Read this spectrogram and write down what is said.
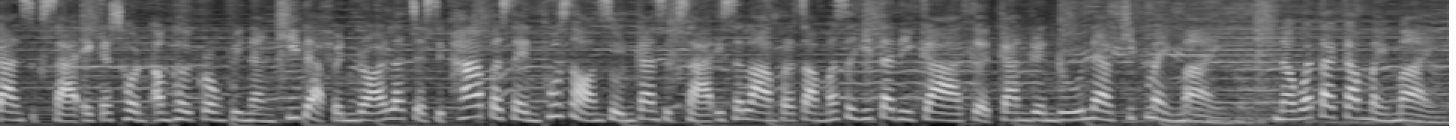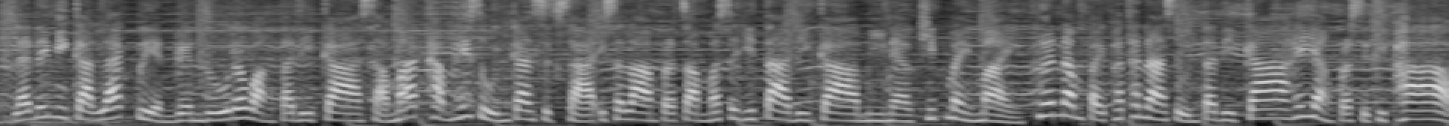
การศึกษาเอกชนอำเภอกรงปีนังคิดแบบเป็นร้อยละ 75%ผู้สอนศูนย์การศึกษาอิสลามประจำมัสยิดตาดีกาเกิดการเรียนรู้แนวคิดใหม่ๆ นวัตกรรมใหม่ๆ และได้มีการแลกเปลี่ยนเรียนรู้ระหว่างตาดีกา สามารถทำให้ศูนย์การศึกษาอิสลามประจำมัสยิดตาดีกา มีแนวคิดใหม่ๆ เพื่อนำไปพัฒนาศูนย์ตาดีกาให้อย่างประสิทธิภาพ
